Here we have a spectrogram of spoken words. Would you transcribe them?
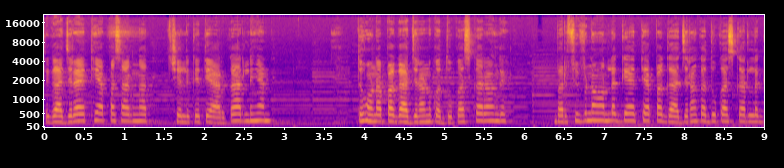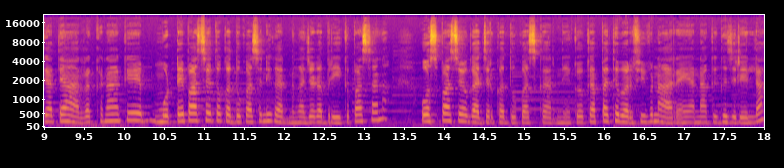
ਤੇ ਗਾਜਰਾਂ ਇੱਥੇ ਆਪਾਂ ਸਾਰੀਆਂ ਛਿੱਲ ਕੇ ਤਿਆਰ ਕਰ ਲਈਆਂ ਤੇ ਹੁਣ ਆਪਾਂ ਗਾਜਰਾਂ ਨੂੰ ਕੱਦੂਕਸ ਕਰਾਂਗੇ। ਬਰਫੀ ਬਣਾਉਣ ਲੱਗਿਆ ਇੱਥੇ ਆਪਾਂ ਗਾਜਰਾਂ ਕੱਦੂਕਸ ਕਰਨ ਲੱਗਿਆ। ਧਿਆਨ ਰੱਖਣਾ ਕਿ ਮੋٹے ਪਾਸੇ ਤੋਂ ਕੱਦੂਕਸ ਨਹੀਂ ਕਰਨੀਆਂ, ਜਿਹੜਾ ਬਰੀਕ ਪਾਸਾ ਨਾ, ਉਸ ਪਾਸੇ ਉਹ ਗਾਜਰ ਕੱਦੂਕਸ ਕਰਨੀ ਕਿਉਂਕਿ ਆਪਾਂ ਇੱਥੇ ਬਰਫੀ ਬਣਾ ਰਹੇ ਹਾਂ, ਨਾ ਕਿ ਗਜਰੇਲਾ।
